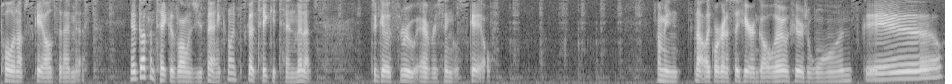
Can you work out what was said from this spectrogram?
pulling up scales that I missed. It doesn't take as long as you think. It's going to take you 10 minutes to go through every single scale. I mean, it's not like we're going to sit here and go, oh, here's one scale.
